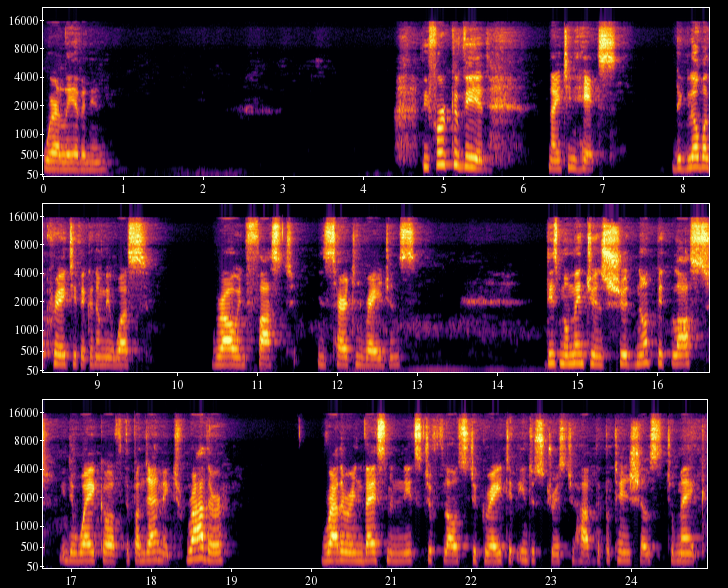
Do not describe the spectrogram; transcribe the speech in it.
we're living in. Before COVID 19 hits, the global creative economy was growing fast in certain regions. This momentum should not be lost in the wake of the pandemic. Rather, Rather, investment needs to flow to creative industries to have the potentials to make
